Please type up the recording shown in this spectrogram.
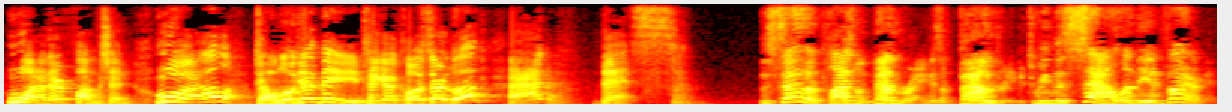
what are their function? Well, don't look at me. Take a closer look at this. The cellular plasma membrane is a boundary between the cell and the environment.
